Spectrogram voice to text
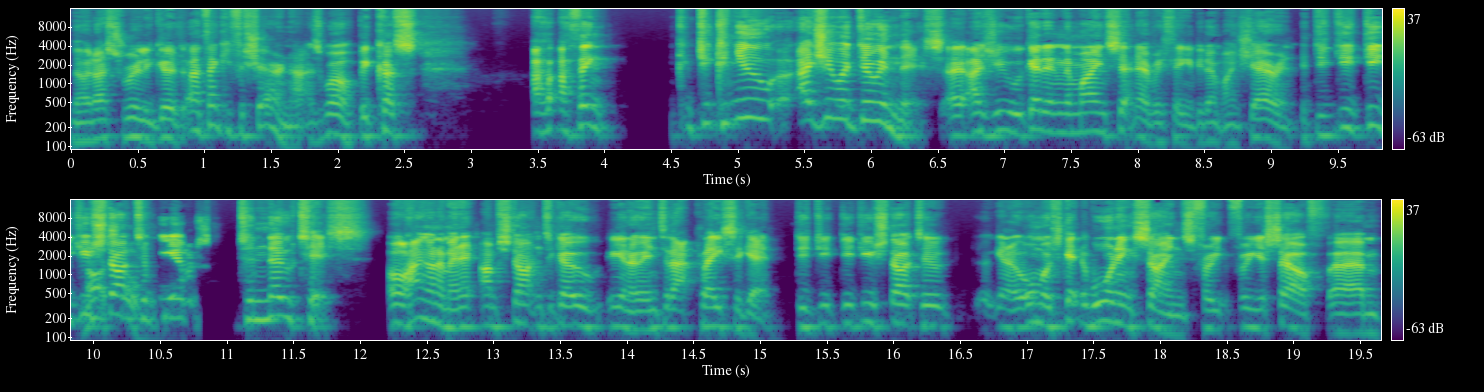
No, that's really good. And thank you for sharing that as well, because I, I think can you as you were doing this as you were getting the mindset and everything if you don't mind sharing did you did you Not start to be able to notice oh hang on a minute i'm starting to go you know into that place again. Did you did you start to you know almost get the warning signs for for yourself? Um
